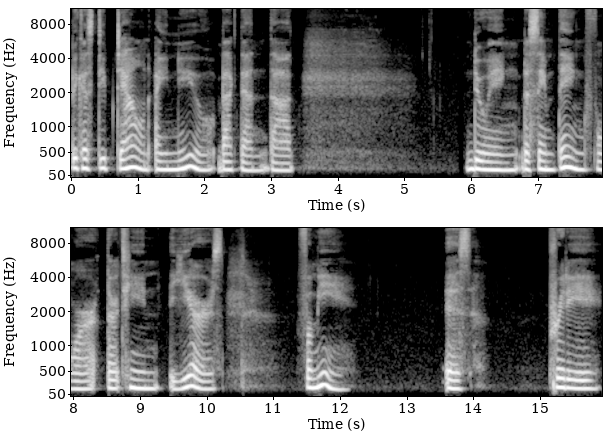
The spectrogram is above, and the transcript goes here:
Because deep down, I knew back then that doing the same thing for 13 years for me is pretty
